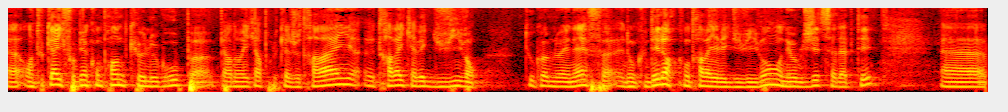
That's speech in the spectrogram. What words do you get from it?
En tout cas, il faut bien comprendre que le groupe Pernod Ricard pour lequel je travaille travaille qu'avec du vivant, tout comme l'ONF. Donc dès lors qu'on travaille avec du vivant, on est obligé de s'adapter. Euh,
